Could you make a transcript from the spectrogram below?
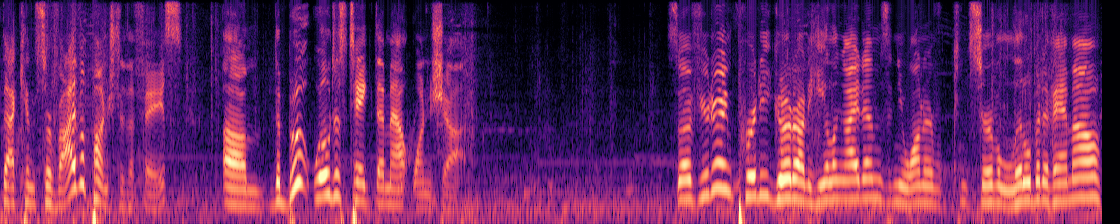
that can survive a punch to the face, um, the boot will just take them out one shot. So if you're doing pretty good on healing items and you want to conserve a little bit of ammo,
